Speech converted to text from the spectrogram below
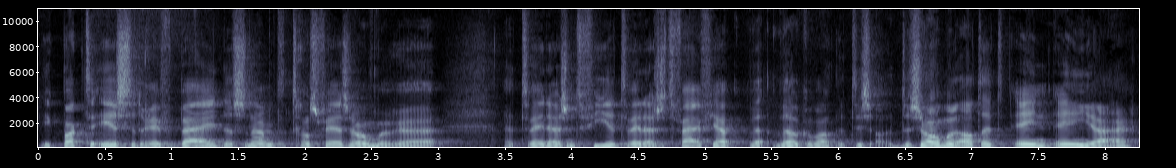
Ik pak de eerste er even bij. Dat is namelijk de transferzomer eh, eh, 2004, 2005. Ja, wel- welke was? Het is de zomer altijd één, één jaar.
